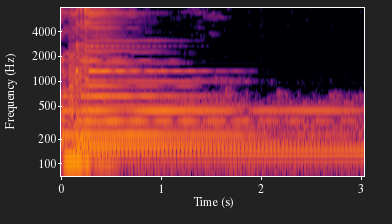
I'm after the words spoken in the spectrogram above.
mm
